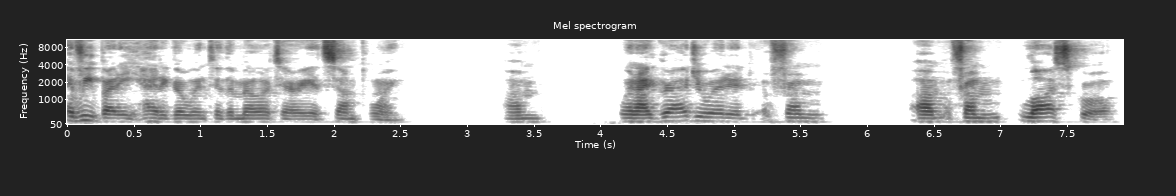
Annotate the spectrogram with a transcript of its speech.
everybody had to go into the military at some point. Um, when I graduated from um, from law school,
